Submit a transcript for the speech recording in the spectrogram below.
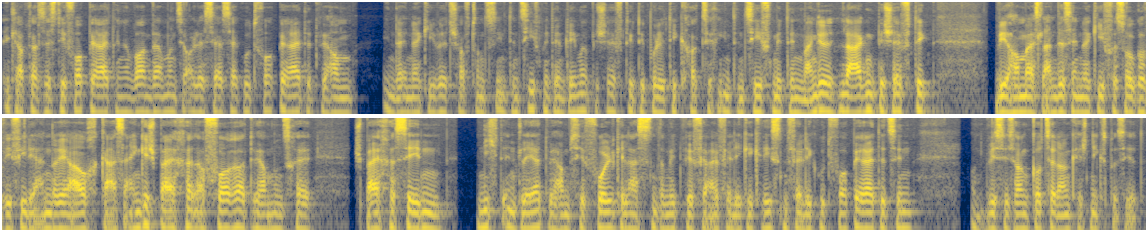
Ich glaube, dass es die Vorbereitungen waren. Wir haben uns ja alle sehr, sehr gut vorbereitet. Wir haben in der Energiewirtschaft uns intensiv mit dem Thema beschäftigt. Die Politik hat sich intensiv mit den Mangellagen beschäftigt. Wir haben als Landesenergieversorger, wie viele andere auch, Gas eingespeichert auf Vorrat. Wir haben unsere Speicherseen nicht entleert. Wir haben sie voll gelassen, damit wir für allfällige Krisenfälle gut vorbereitet sind. Und wie Sie sagen, Gott sei Dank ist nichts passiert.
